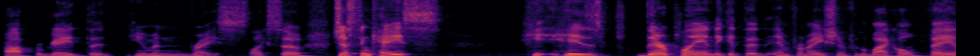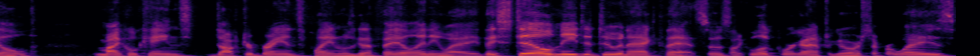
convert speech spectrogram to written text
propagate the human race. Like so, just in case he, his their plan to get the information from the black hole failed, Michael Caine's Doctor Brand's plan was going to fail anyway. They still needed to enact that. So it's like, look, we're going to have to go our separate ways,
